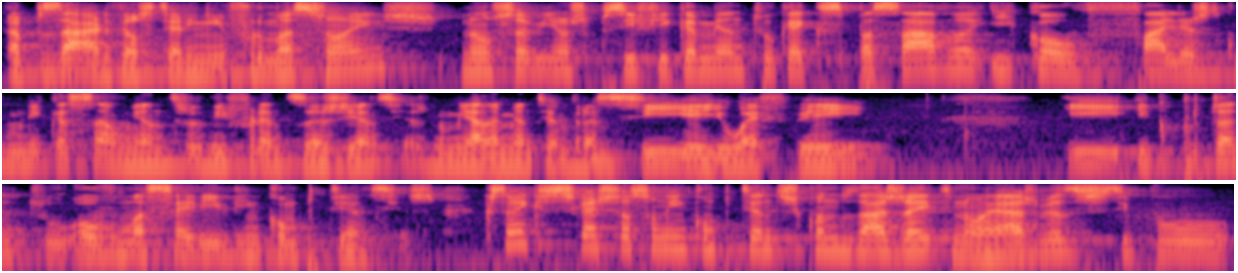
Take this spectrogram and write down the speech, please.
apesar deles terem informações, não sabiam especificamente o que é que se passava e que houve falhas de comunicação entre diferentes agências, nomeadamente entre a CIA e o FBI, e, e que, portanto, houve uma série de incompetências. A questão é que estes gajos só são incompetentes quando dá jeito, não é? Às vezes, tipo,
